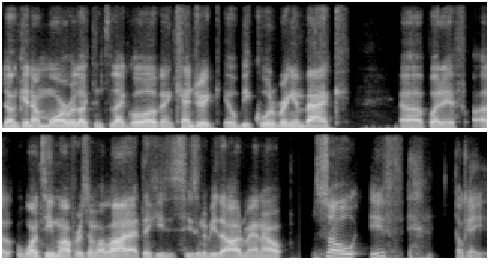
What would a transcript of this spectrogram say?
Duncan. I'm more reluctant to let go of, and Kendrick. It would be cool to bring him back. Uh, but if uh, one team offers him a lot, I think he's he's going to be the odd man out. So if okay,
